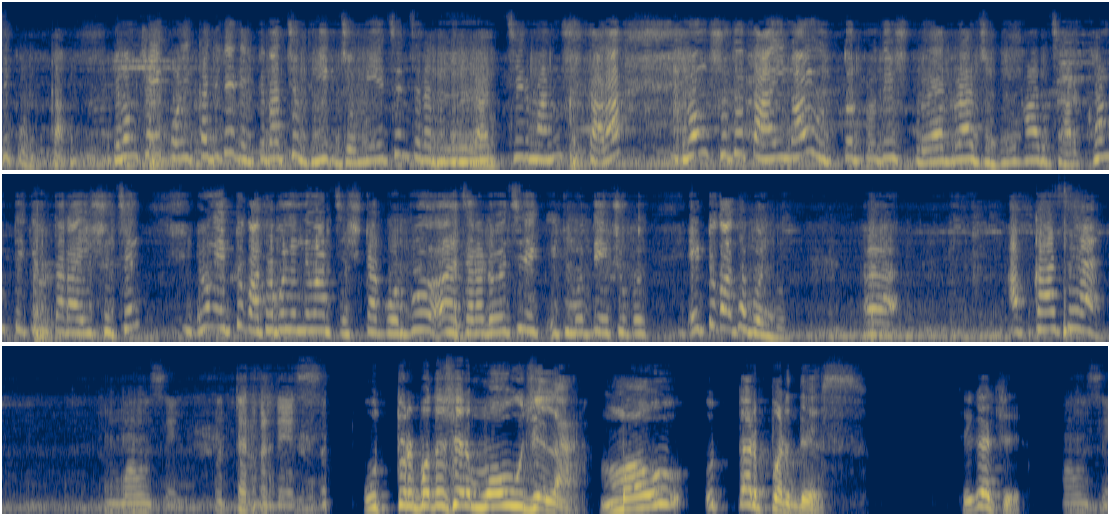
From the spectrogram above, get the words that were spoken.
এসএসসি পরীক্ষা এবং সেই পরীক্ষা দিতে দেখতে পাচ্ছ ভিড় জমিয়েছেন যারা বিভিন্ন রাজ্যের মানুষ তারা এবং শুধু তাই নয় উত্তরপ্রদেশ প্রয়াগরাজ বিহার ঝাড়খণ্ড থেকেও তারা এসেছেন এবং একটু কথা বলে নেওয়ার চেষ্টা করব আহ, যারা রয়েছেন এক- ইতিমধ্যে একটু একটু কথা বলবো আহ, आप कहाँ से हैं मऊ से उत्तर प्रदेश উত্তরপ্রদেশের মৌ জেলা মৌ উত্তরপ্রদেশ ঠিক আছে मऊ से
